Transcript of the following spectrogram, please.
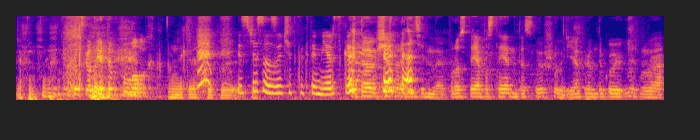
Насколько это плохо? Мне кажется, это... Если честно, звучит как-то мерзко. Это вообще отвратительно. Просто я постоянно это слышу, и я прям такой... ну, а.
